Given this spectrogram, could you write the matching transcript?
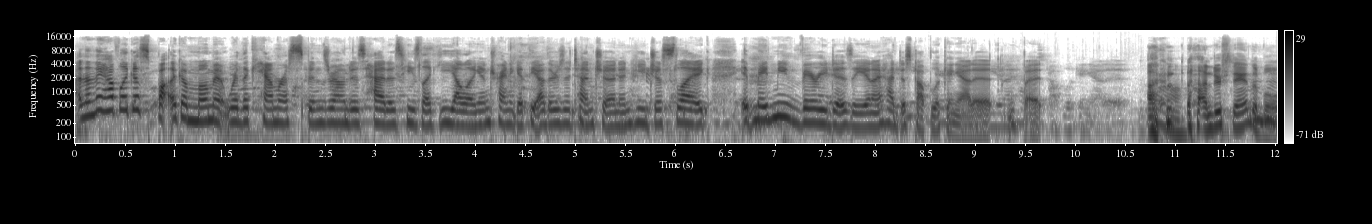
And then they have like a spot, like a moment where the camera spins around his head as he's like yelling and trying to get the others' attention, and he just like it made me very dizzy, and I had to stop looking at it. But Un- Understandable.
